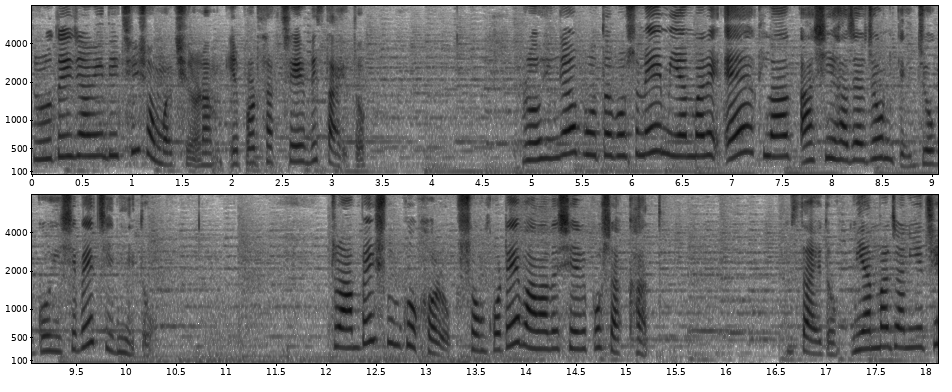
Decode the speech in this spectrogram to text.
শুরুতেই জানিয়ে দিচ্ছি, সংবাদ শিরোনাম। এরপর থাকছে বিস্তারিত। রোহিঙ্গা প্রত্যাবাসনে মিয়ানমারে এক লাখ আশি হাজার জনকে যোগ্য হিসেবে চিহ্নিত। ট্রাম্পের শুল্ক খরক সংকটে বাংলাদেশের পোশাক খাত। বিস্তারিত। মিয়ানমার জানিয়েছে,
